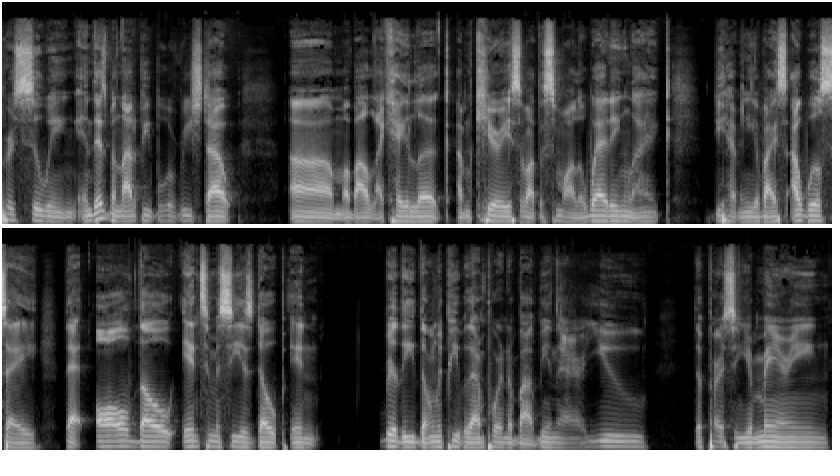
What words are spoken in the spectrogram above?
pursuing, and there's been a lot of people who reached out um about like, hey, look, I'm curious about the smaller wedding. Like, do you have any advice? I will say that although intimacy is dope and really the only people that are important about being there are you, the person you're marrying,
